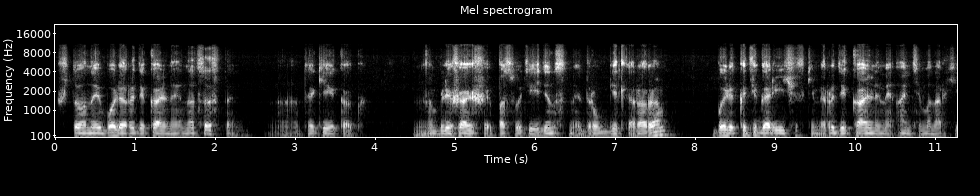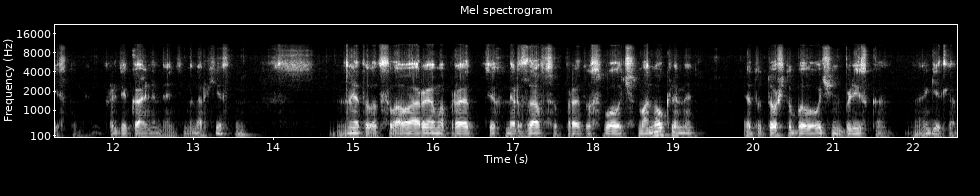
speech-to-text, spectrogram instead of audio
что наиболее радикальные нацисты, э, такие как ближайший, по сути, единственный друг Гитлера Рэм, были категорическими, радикальными антимонархистами. Радикальными антимонархистами – это вот слова Рэма про этих мерзавцев, про эту сволочь с моноклями. Это то, что было очень близко э, Гитлеру.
